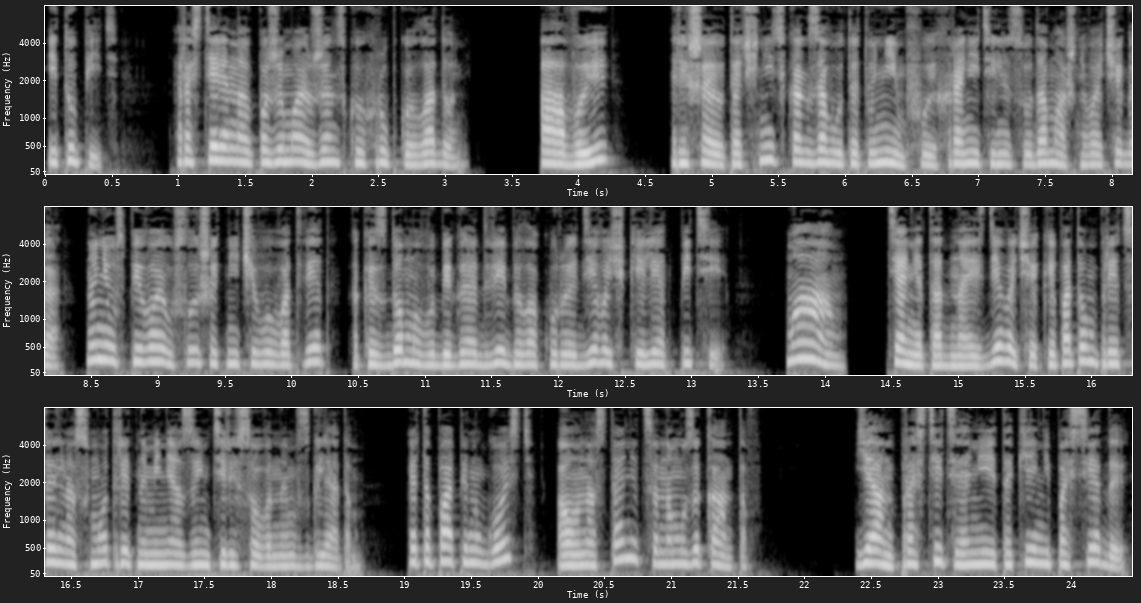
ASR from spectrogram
и тупить. Растерянно пожимаю женскую хрупкую ладонь. «А вы?» Решаю уточнить, как зовут эту нимфу и хранительницу домашнего очага, но не успеваю услышать ничего в ответ, как из дома выбегают две белокурые девочки лет пяти. «Мам!» — тянет одна из девочек и потом прицельно смотрит на меня заинтересованным взглядом. «Это папин гость? А он останется на музыкантов?» «Ян, простите, они такие непоседы,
